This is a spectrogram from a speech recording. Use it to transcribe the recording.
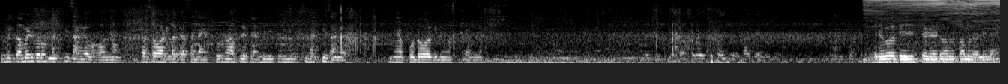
तुम्ही कमेंट करून नक्की सांगा भावांना. कसं वाटलं कसं नाही. पूर्ण आपल्या फॅमिली तुम्ही नक्की सांगा. आणि हा फोटो वगैरे मस्त काढला. तरी बघा तेजसचा डेट आता चालू झालेला आहे.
